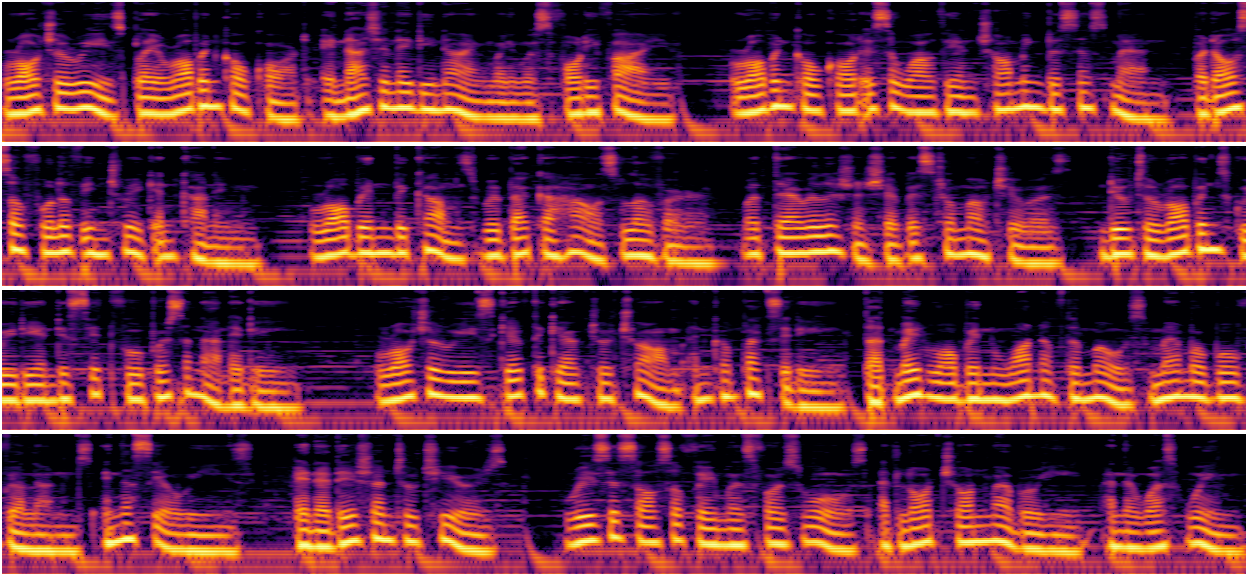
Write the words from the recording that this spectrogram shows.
Roger Rees played Robin Colcord in 1989 when he was 45. Robin Colcord is a wealthy and charming businessman, but also full of intrigue and cunning. Robin becomes Rebecca Howe's lover, but their relationship is tumultuous due to Robin's greedy and deceitful personality. Roger Rees gave the character charm and complexity that made Robin one of the most memorable villains in the series. In addition to Cheers, Rees is also famous for his roles at Lord John Marbury and The West Wing.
